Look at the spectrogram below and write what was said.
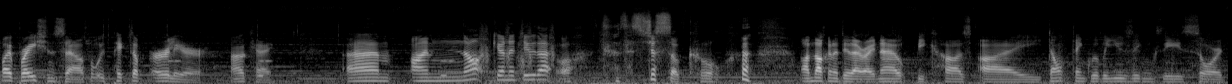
Vibration cells, what we picked up earlier. Okay. Um, I'm not gonna do that. Oh, that's just so cool. I'm not gonna do that right now because I don't think we'll be using these swords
